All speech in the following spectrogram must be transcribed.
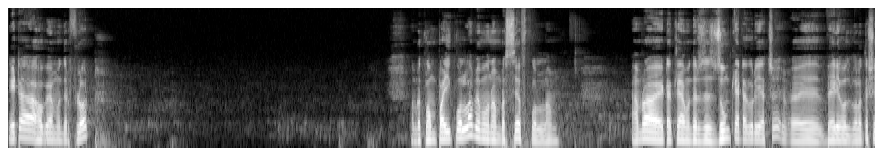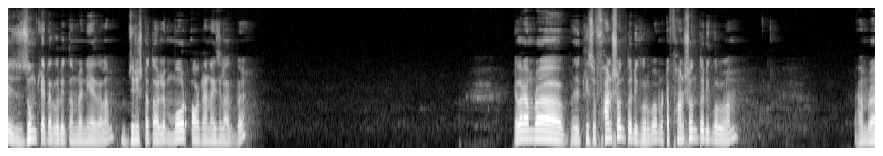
এটা হবে আমাদের ফ্লোট আমরা কম্পাইল করলাম এবং আমরা সেভ করলাম। আমরা এটাকে আমাদের যে জুম ক্যাটাগরি আছে ভ্যারিয়েবল বলাতে সেই জুম ক্যাটাগরিতে আমরা নিয়ে গেলাম। জিনিসটা তাহলে মোর অর্গানাইজ লাগবে। এবার আমরা কিছু ফাংশন তৈরি করব। আমরা একটা ফাংশন তৈরি করলাম। আমরা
